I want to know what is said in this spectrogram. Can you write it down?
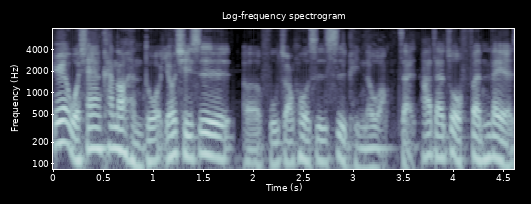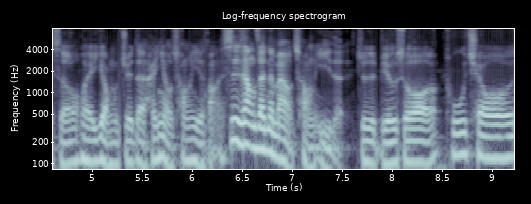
因为我现在看到很多，尤其是呃服装或是饰品的网站，它在做分类的时候会用觉得很有创意的方式，事实上真的蛮有创意的，就是比如说初秋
